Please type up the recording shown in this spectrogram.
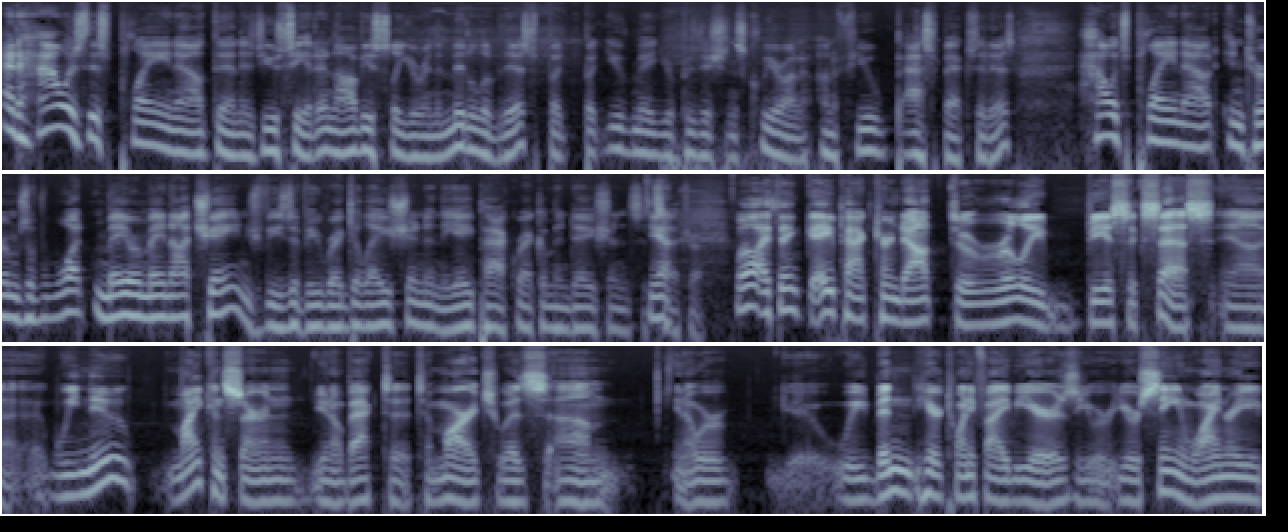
And how is this playing out then, as you see it? And obviously, you're in the middle of this, but but you've made your positions clear on on a few aspects of this. How it's playing out in terms of what may or may not change vis-a-vis regulation and the APAC recommendations, etc. Yeah. Well, I think APAC turned out to really be a success. Uh, we knew my concern, you know, back to, to March was, um, you know, we're we've been here 25 years. You were you were seeing winery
